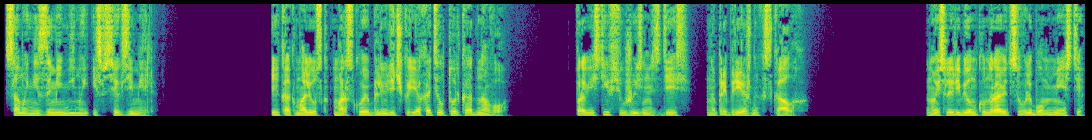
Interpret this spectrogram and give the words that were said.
самый незаменимый из всех земель. И как моллюск морское блюдечко я хотел только одного — провести всю жизнь здесь, на прибрежных скалах. Но если ребенку нравится в любом месте,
